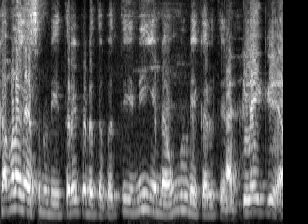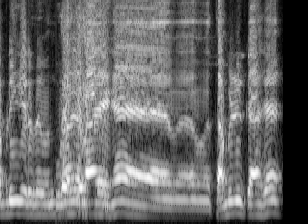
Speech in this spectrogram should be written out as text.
கமலஹாசனுடைய திரைப்படத்தை பத்தி நீங்க என்ன உங்களுடைய கருத்து என்ன? அட்லைக்கு அப்படிங்கிறது வந்து உலக நாயக தமிழுக்காக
